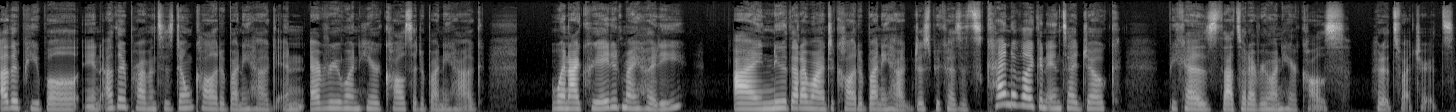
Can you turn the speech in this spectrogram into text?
other people in other provinces don't call it a bunny hug, and everyone here calls it a bunny hug. When I created my hoodie, I knew that I wanted to call it a bunny hug just because it's kind of like an inside joke, because that's what everyone here calls hooded sweatshirts.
